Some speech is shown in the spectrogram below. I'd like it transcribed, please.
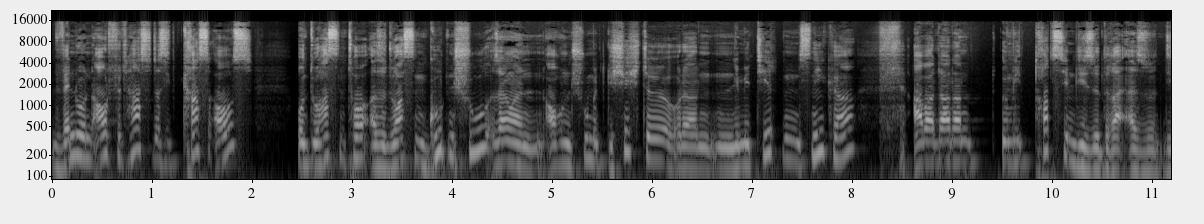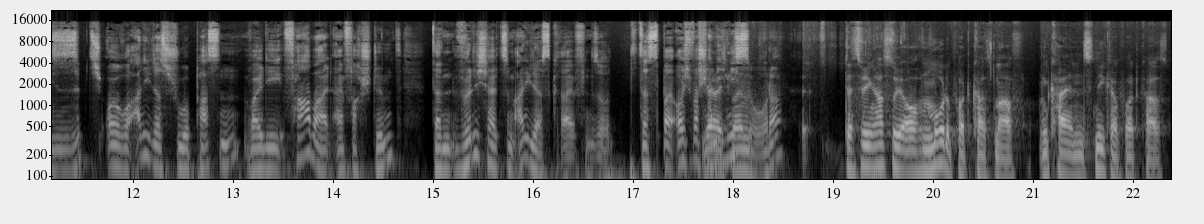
wenn du ein Outfit hast, das sieht krass aus, und du hast einen Tor, also du hast einen guten Schuh, sagen wir mal, auch einen Schuh mit Geschichte oder einen limitierten Sneaker, aber da dann irgendwie trotzdem diese drei, also diese 70 Euro Adidas-Schuhe passen, weil die Farbe halt einfach stimmt, dann würde ich halt zum Adidas greifen. So, das ist bei euch wahrscheinlich ich nicht mein- so, oder? Deswegen hast du ja auch einen Mode-Podcast, Marv, und keinen Sneaker-Podcast.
